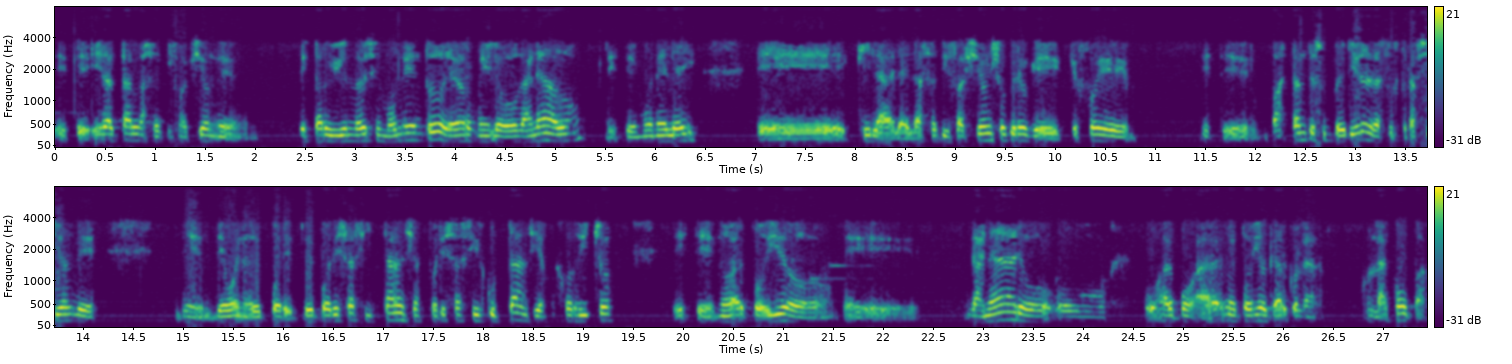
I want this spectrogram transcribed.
este, era tal la satisfacción de, estar viviendo ese momento, de lo ganado este, en buena eh, que la, la, satisfacción yo creo que, que fue este, bastante superior a la frustración de, de, bueno, de por, de por, esas instancias, por esas circunstancias, mejor dicho, este, no haber podido eh, ganar o, o, haberme podido quedar con la con la copa.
